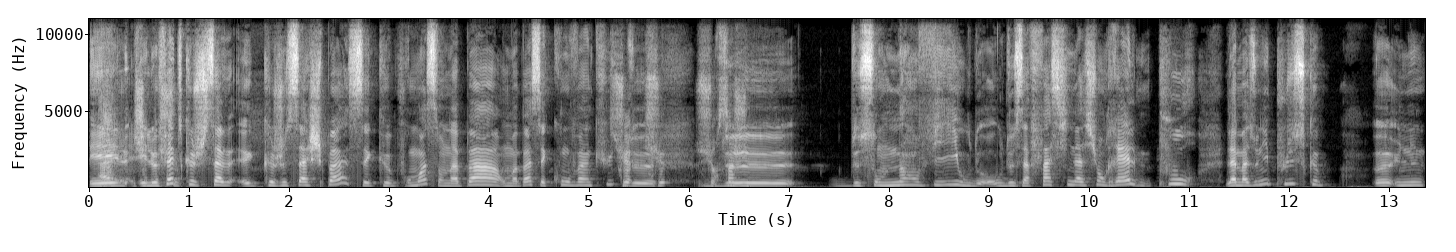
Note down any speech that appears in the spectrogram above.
Et, Ah, le- je- et le je- fait que je sache que je sache pas, c'est que pour moi, ça, on n'a pas, on m'a pas assez convaincu Sur, de sur, sur de, ça, je suis- de son envie ou de, sa fascination réelle pour l'Amazonie plus que euh, une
